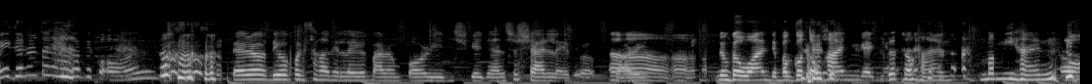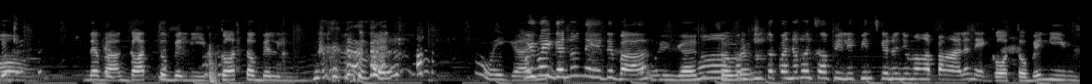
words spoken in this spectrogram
May ganun talaga sabi ko, all. Pero di ba pag sa kanila yun parang porridge, ganyan. Social eh, di ba? Porridge. oo. Lugawan, di ba? Gotohan, ganyan. Gotohan, mamihan. Oo. Di ba? Got to believe, got to believe. oh my God. Uy, may ganun eh, di ba? Oh my God. Ah, Sobrang pag dito pa naman sa Philippines, ganun yung mga pangalan eh, got to believe.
